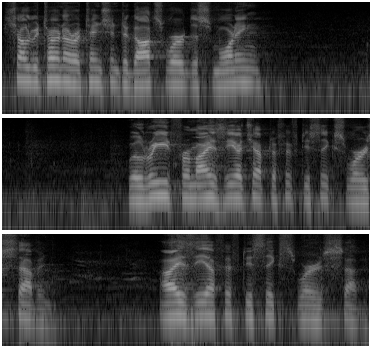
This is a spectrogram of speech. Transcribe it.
Shall we turn our attention to God's word this morning? We'll read from Isaiah chapter 56, verse 7. Isaiah 56, verse 7.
